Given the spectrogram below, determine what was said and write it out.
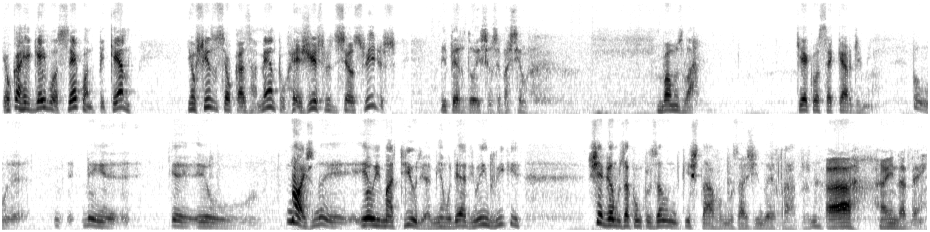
Eu carreguei você quando pequeno. Eu fiz o seu casamento, o registro de seus filhos. Me perdoe, seu Sebastião. Vamos lá. O que é que você quer de mim? Bom, é, bem, é, é, eu. Nós, né? Eu e Matilde, a minha mulher, e o Henrique, chegamos à conclusão de que estávamos agindo errados, né? Ah, ainda bem.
